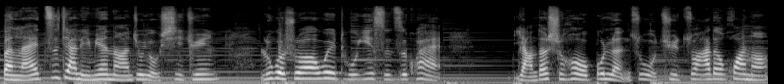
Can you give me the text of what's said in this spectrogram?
本来指甲里面呢就有细菌，如果说为图一时之快，痒的时候不忍住去抓的话呢，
